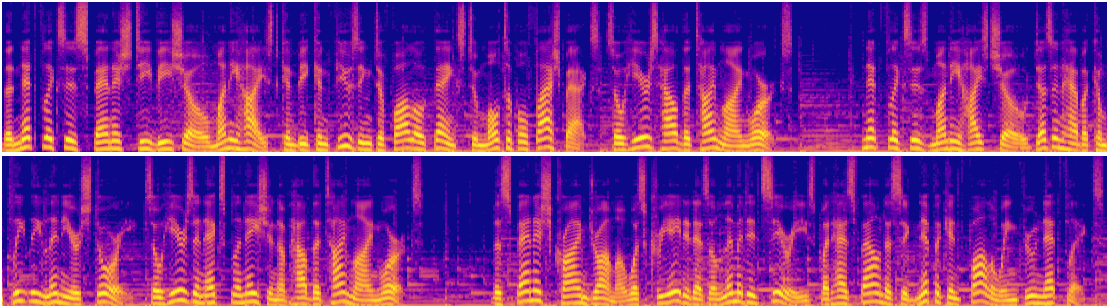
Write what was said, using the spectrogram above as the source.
The Netflix's Spanish TV show Money Heist can be confusing to follow thanks to multiple flashbacks, so here's how the timeline works. Netflix's Money Heist show doesn't have a completely linear story, so here's an explanation of how the timeline works. The Spanish crime drama was created as a limited series but has found a significant following through Netflix.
